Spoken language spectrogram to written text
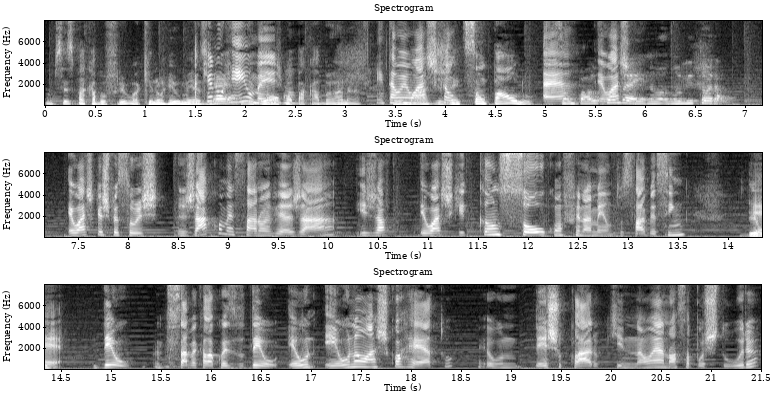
Não precisa ir pra Cabo Frio, aqui no Rio mesmo. Aqui no é. Rio Leblon, mesmo. Copacabana. Então eu acho de que gente. Eu... São Paulo. É, São Paulo eu também, acho... no, no litoral eu acho que as pessoas já começaram a viajar e já eu acho que cansou o confinamento, sabe assim? Deu. É, deu. Sabe aquela coisa do deu? Eu, eu não acho correto. Eu deixo claro que não é a nossa postura.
